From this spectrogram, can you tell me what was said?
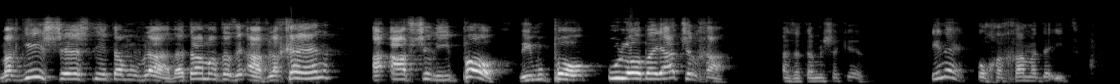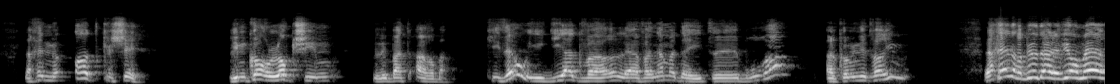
מרגיש שיש לי את המובלע, ואתה אמרת זה אף. לכן, האף שלי פה, ואם הוא פה, הוא לא ביד שלך. אז אתה משקר. הנה, הוכחה מדעית. לכן מאוד קשה למכור לוקשים לבת ארבע. כי זהו, היא הגיעה כבר להבנה מדעית אה, ברורה על כל מיני דברים. לכן רבי יהודה הלוי אומר,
